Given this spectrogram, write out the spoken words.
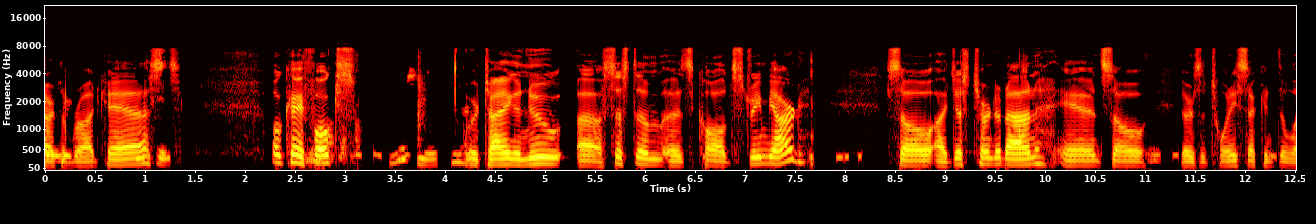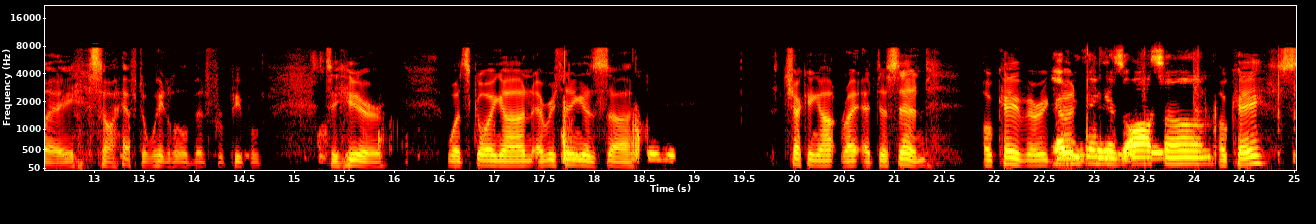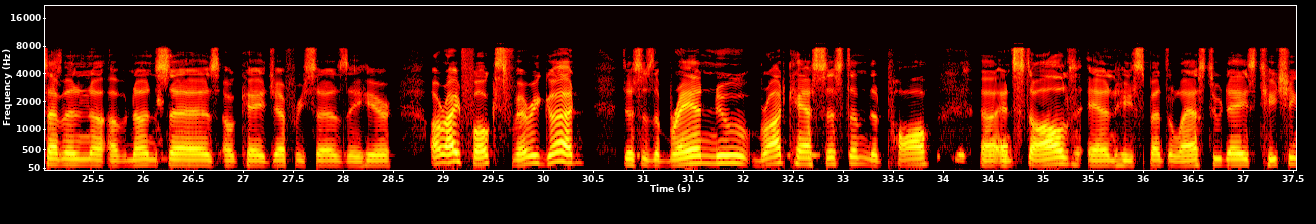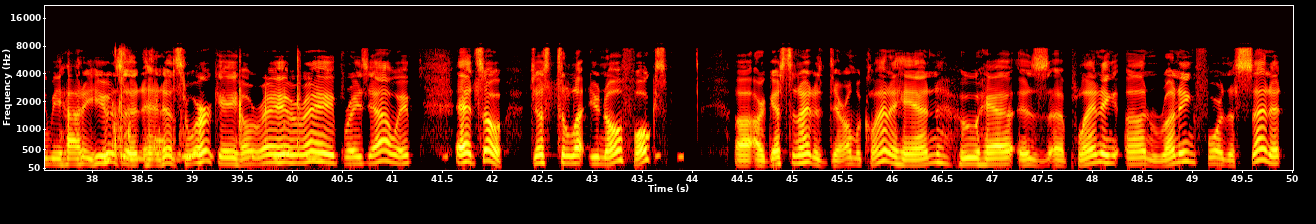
start the broadcast. Okay, folks, we're trying a new uh, system. It's called StreamYard. So I just turned it on, and so there's a 20 second delay. So I have to wait a little bit for people to hear what's going on. Everything is uh, checking out right at this end. Okay, very good. Everything is awesome. Okay, seven uh, of none says, okay, Jeffrey says they hear. All right, folks, very good. This is a brand new broadcast system that Paul uh, installed, and he spent the last two days teaching me how to use it, and it's working. Hooray, hooray, praise Yahweh. And so, just to let you know, folks, uh, our guest tonight is Darrell McClanahan, who ha- is uh, planning on running for the Senate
